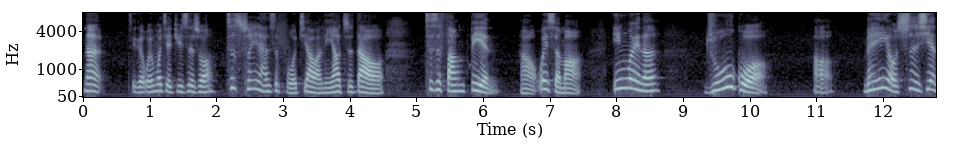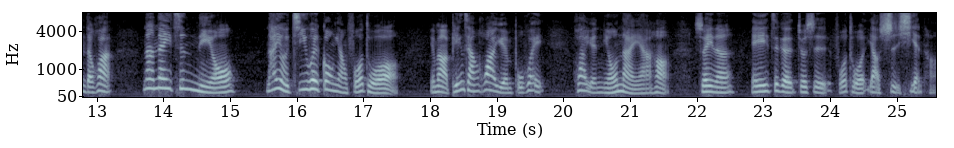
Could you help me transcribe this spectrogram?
那这个维摩诘居士说，这虽然是佛教啊，你要知道，这是方便啊。为什么？因为呢，如果啊没有视线的话，那那一只牛。哪有机会供养佛陀？有没有？平常化缘不会化缘牛奶呀，哈。所以呢，哎，这个就是佛陀要示现哈。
